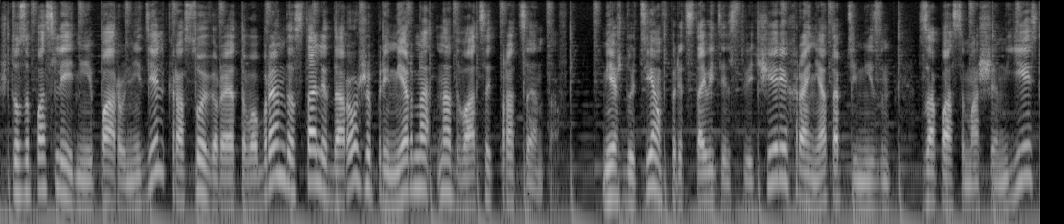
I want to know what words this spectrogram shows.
что за последние пару недель кроссоверы этого бренда стали дороже примерно на 20%. Между тем, в представительстве Черри хранят оптимизм. Запасы машин есть,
